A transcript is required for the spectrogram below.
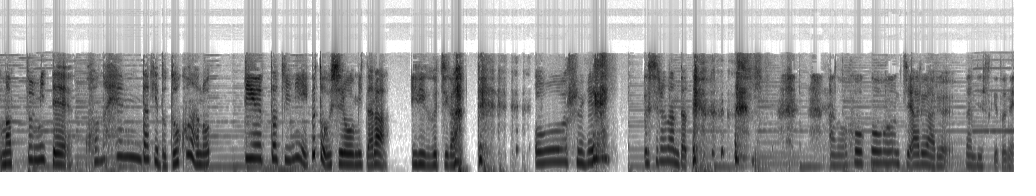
マップ見て、この辺だけどどこなのっていう時に、ふと後ろを見たら、入り口があって、おー、すげえ。後ろなんだって。あの、方向音痴あるあるなんですけどね。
